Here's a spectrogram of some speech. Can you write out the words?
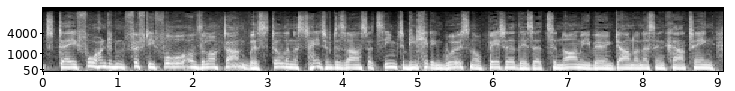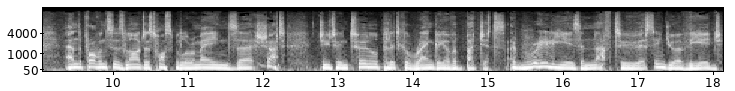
It's day 454 of the lockdown. We're still in a state of disaster. It seems to be getting worse, not better. There's a tsunami bearing down on us in Gauteng, and the province's largest hospital remains uh, shut due to internal political wrangling over budgets. It really is enough to uh, send you over the edge.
